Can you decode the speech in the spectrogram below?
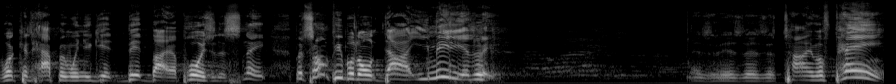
what could happen when you get bit by a poisonous snake, but some people don't die immediately. There's, there's, a time of pain.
